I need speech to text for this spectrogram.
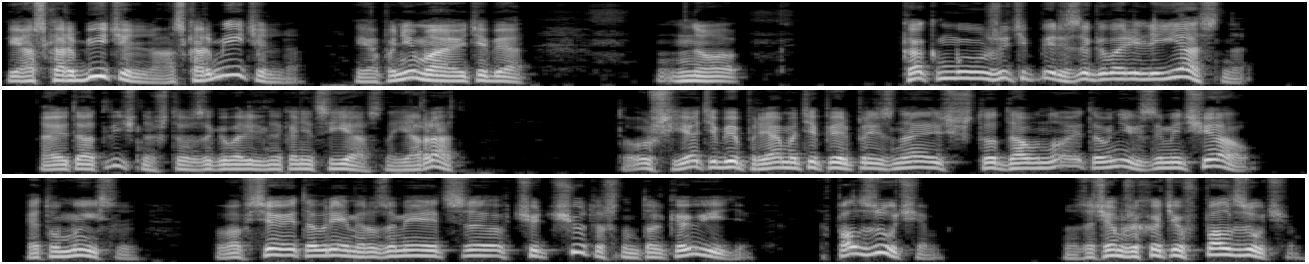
И оскорбительно, оскорбительно. Я понимаю тебя. Но, как мы уже теперь заговорили ясно, а это отлично, что заговорили, наконец, ясно, я рад, то уж я тебе прямо теперь признаюсь, что давно это в них замечал, эту мысль. Во все это время, разумеется, в чуть-чутошном только виде, в ползучем. Но зачем же хоть и в ползучем?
